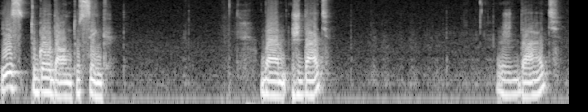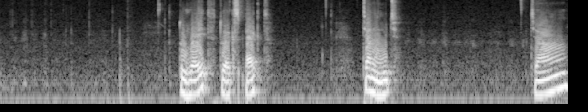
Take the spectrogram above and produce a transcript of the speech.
is to go down, to sink. Then ждать. Ждать. To wait, to expect. Тянуть тянуть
